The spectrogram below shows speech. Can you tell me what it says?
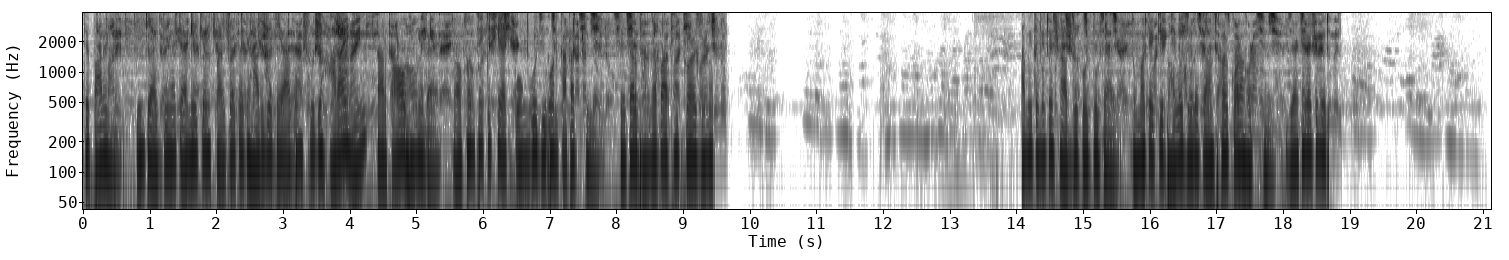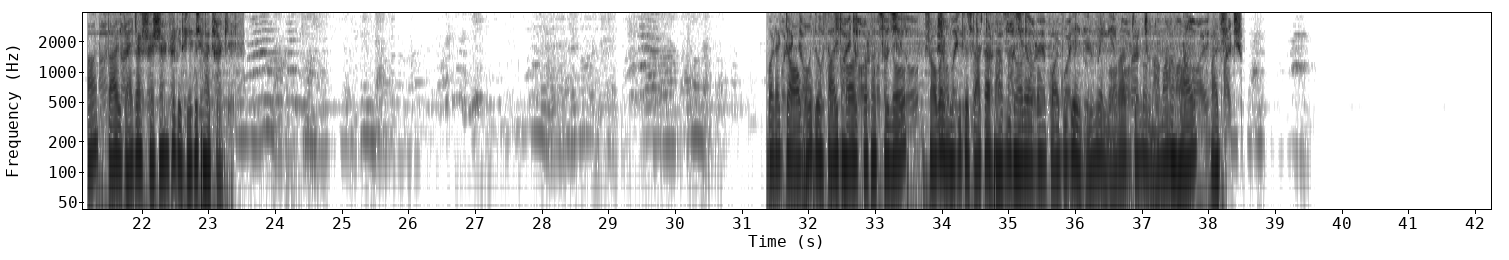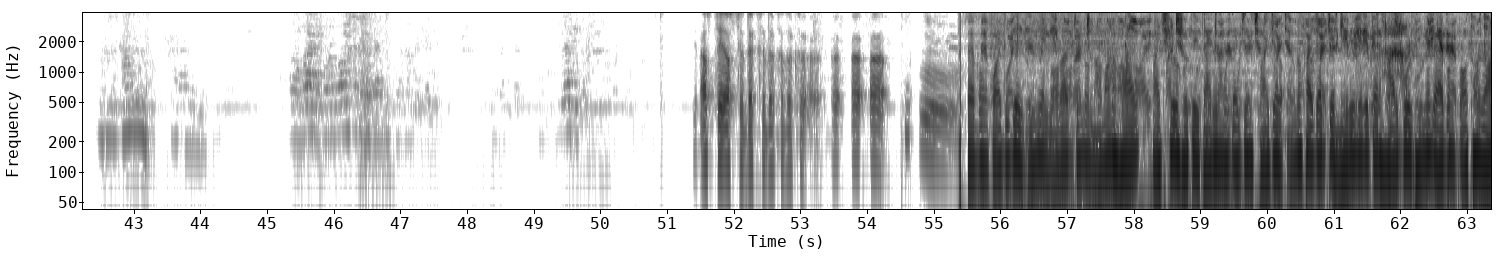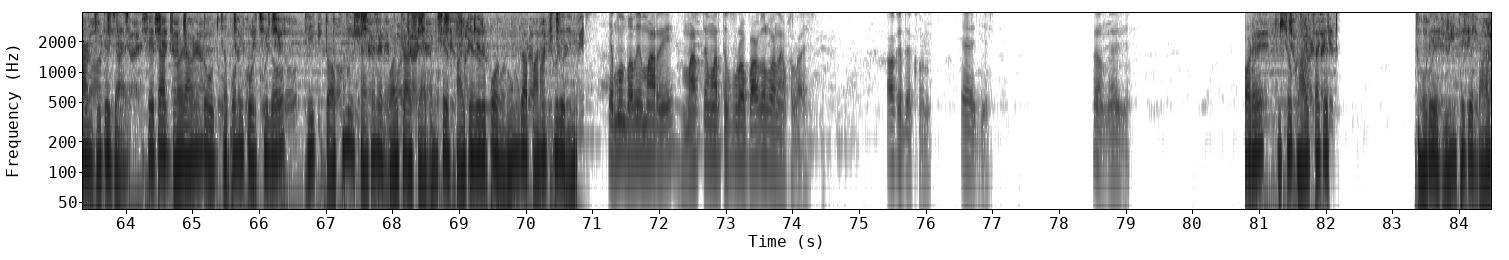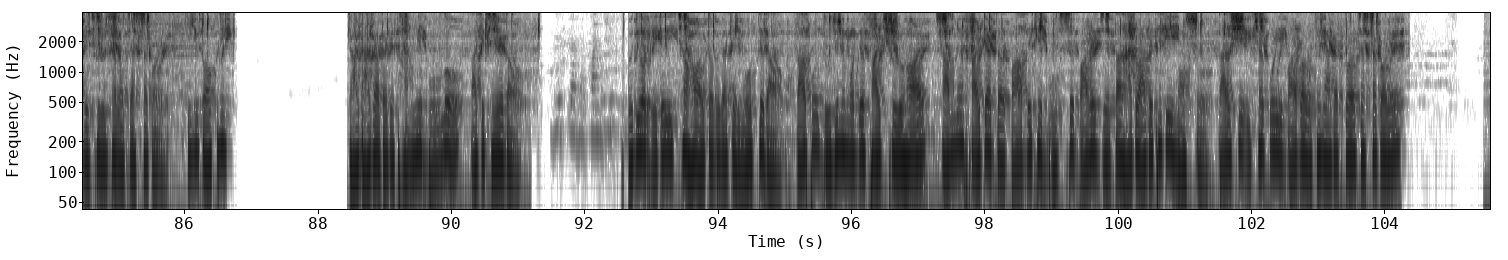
দিতে পারেনি। কিন্তু একদিন এক আমেরিকান ফাইটার তাকে হারিয়ে দেয় এবং শুধু হারায়নি তার পাও ভেঙে দেয়। তখন থেকে সে এক পঙ্গু জীবন কাটাচ্ছিল। সে তার ভাঙা পা ঠিক করার জন্য আমি তোমাকে সাহায্য করতে চাই। তোমাকে একটি ভালো জেলে ট্রান্সফার করা হচ্ছে। যেখানে তুমি তাই গাগা সেখান থেকে যেতে থাকে। আবার একটা অবৈধ ফাইট হওয়ার কথা ছিল। সবাই নিজেদের টাকা ভাজি ধরে এবং কয়েদিদের রিংয়ে লড়ার জন্য নামানো হয়। ফাইট আস্তে আস্তে দেখে দেখে দেখে। এবং কয়েদিদের রিংয়ে লড়ার জন্য নামানো হয়। ফাইট শুরু হতেই তাদের মধ্যে একজন ফাইটার অন্য ফাইটারকে মেরে মেরে তার হাড়গোড় ভেঙে দেয় এবং প্রথম রাউন্ড জিতে যায়। সে তার জয়ের আনন্দ উদযাপনই করছিল। ঠিক তখনই সেখানে বয়কা আসে এবং সে ফাইটারের উপর নোংরা পানি ছুড়ে এমনভাবে মারে মারতে মারতে পুরো পাগল বানায় ফেলায়। ওকে দেখুন এই যে এই যে। পরে কিছু ঘাড় তাকে ধরে রিং থেকে বাইরে ছুড়ে ফেলার চেষ্টা করে, কিন্তু তখনই গাগা তাকে থামিয়ে বলল, তাকে ছেড়ে দাও। যদি ওর এটার ইচ্ছা হয়, তবে তাকে লড়তে দাও। তারপর দুজনের মধ্যে ফাইট শুরু হয়। সামনে ফাইটার তার পা দেখে বুঝতে পারে যে তার হাঁটু আগে থেকেই নষ্ট, তাই সে ইচ্ছা করে বারবার ওখানে আঘাত করার চেষ্টা করে।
